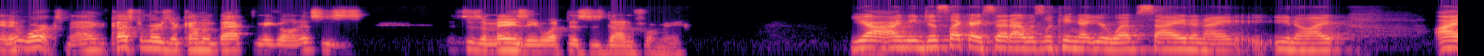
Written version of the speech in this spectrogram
and it works, man. Customers are coming back to me going, "This is this is amazing what this has done for me." Yeah, I mean, just like I said, I was looking at your website and I, you know, I I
